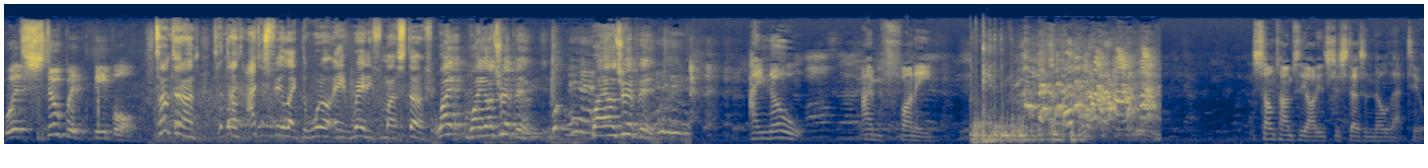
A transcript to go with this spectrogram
with stupid people? Sometimes, sometimes I just feel like the world ain't ready for my stuff. Why why y'all tripping? Why, why y'all tripping? I know I'm funny. Sometimes the audience just doesn't know that too.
